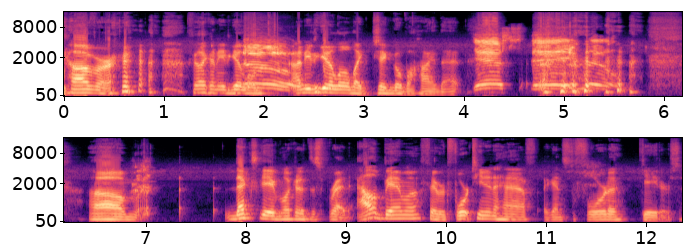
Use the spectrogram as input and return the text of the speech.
cover? I feel like I need to get a little. I need to get a little like jingle behind that. Yes, they will. Um, next game, looking at the spread. Alabama favored 14 and a half against the Florida Gators.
